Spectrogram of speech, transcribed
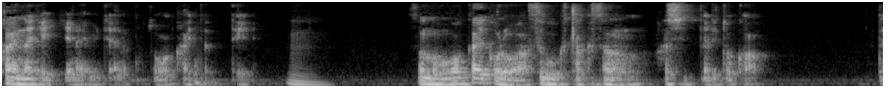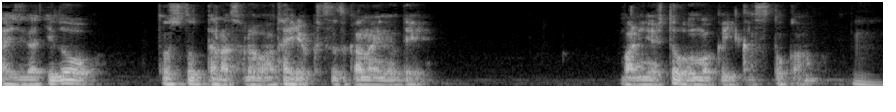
変えなきゃいけないみたいなことが書いてあって、うん。その若い頃はすごくたくさん走ったりとか大事だけど、年取ったらそれは体力続かないので、周りの人をうまく活かすとか、まうん。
